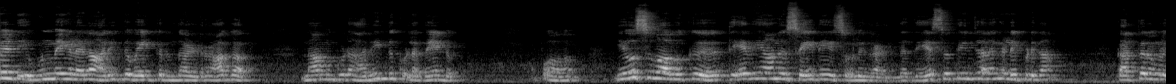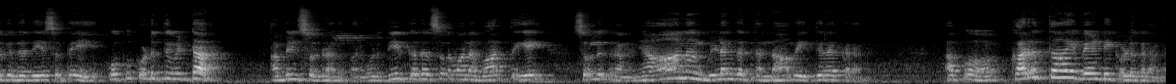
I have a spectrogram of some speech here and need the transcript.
வேண்டிய உண்மைகள் எல்லாம் அறிந்து வைத்திருந்தால் ராகா நாம் கூட அறிந்து கொள்ள வேண்டும். அப்போ யோசுவாவுக்கு தேவையான செய்தியை சொல்லுகிறாள். இந்த தேசத்தின் ஜனங்கள் இப்படி தான் கர்த்தர் உங்களுக்கு இந்த தேசத்தை ஒப்பு கொடுத்து விட்டார் அப்படின்னு சொல்கிறாங்க பாருங்க ஒரு தீர்க்க தரிசனமான வார்த்தையை சொல்லுகிறாங்க. ஞானம் விளங்க தன் நாவை திறக்கிறாங்க. அப்போது கருத்தாய் வேண்டிக் கொள்ளுகிறாங்க.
